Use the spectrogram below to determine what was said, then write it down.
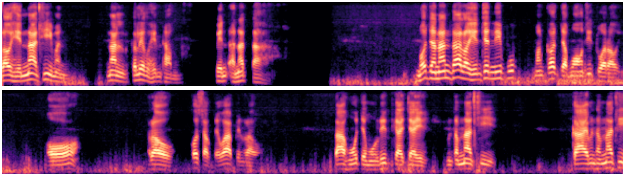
เราเห็นหน้าที่มัน นั่นก็เรียกว่าเห็นธรรม เป็นอนัตตา เพราะฉะนั้นถ้าเราเห็นเช่นนี้ปุ๊บมันก็จะมองที่ตัวเราอ๋อ เราก็สักแต่ว่าเป็นเรา ตาหูจมูกลิ้นกายใจ มันทำหน้าที่ กายมันทำหน้าที่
